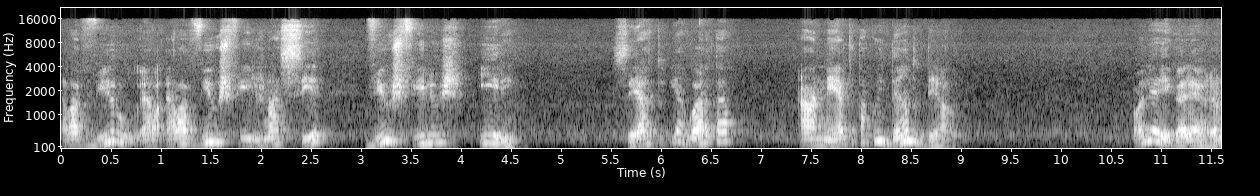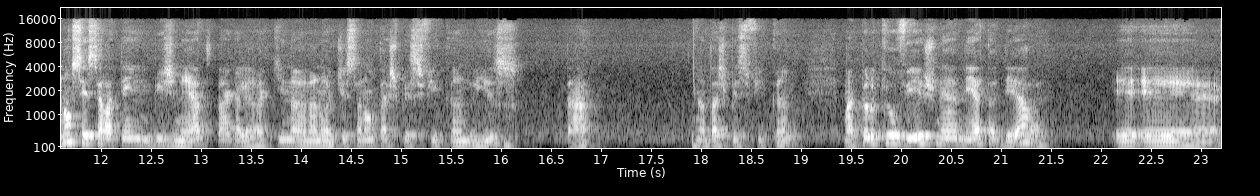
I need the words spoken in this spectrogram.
ela, viu, ela, ela viu os filhos nascer, viu os filhos irem, certo? E agora tá, a neta está cuidando dela. Olha aí, galera. Eu não sei se ela tem bisneto, tá, galera? Aqui na, na notícia não está especificando isso, tá? Não está especificando. Mas pelo que eu vejo, né, a neta dela é, é,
